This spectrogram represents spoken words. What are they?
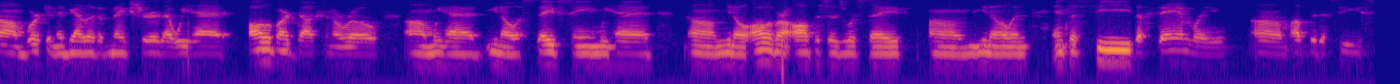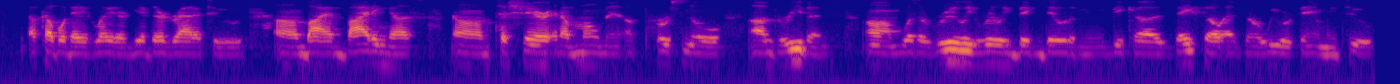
um, working together to make sure that we had all of our ducks in a row um, we had, you know, a safe scene. We had, um, you know, all of our officers were safe. Um, you know, and and to see the family um, of the deceased a couple days later give their gratitude um, by inviting us to share in a moment of personal uh, grievance was a really really big deal to me because they felt as though we were family too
